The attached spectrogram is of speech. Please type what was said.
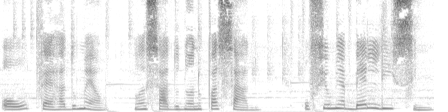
ou Terra do Mel, lançado no ano passado. O filme é belíssimo.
